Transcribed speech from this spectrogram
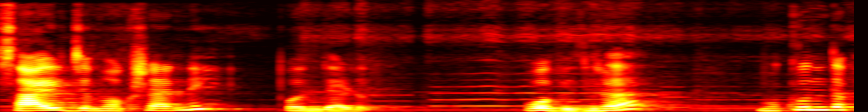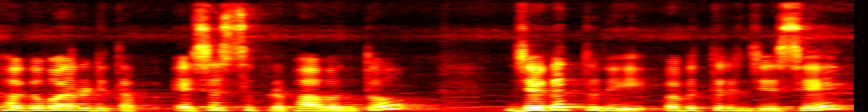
సాయుధ్య మోక్షాన్ని పొందాడు. ఓ విధురా ముకుంద భగవానుడి తప్ యశస్సు ప్రభావంతో జగత్తుని పవిత్రం చేసే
